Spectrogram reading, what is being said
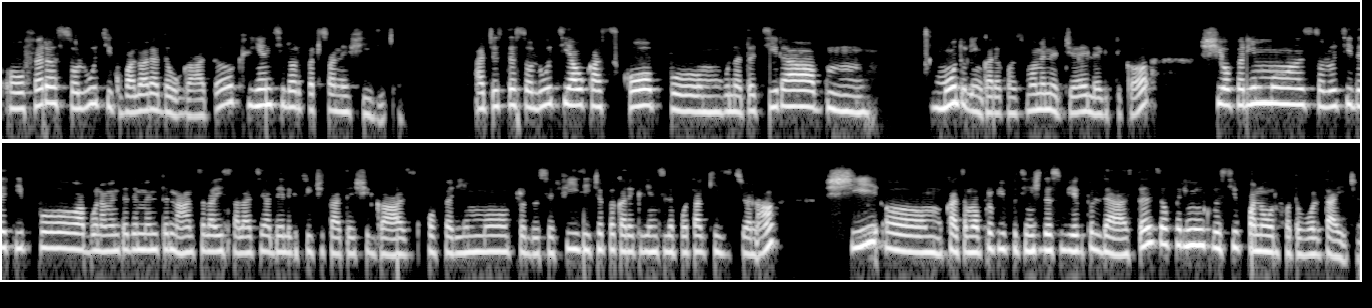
oferă soluții cu valoare adăugată clienților persoane fizice. Aceste soluții au ca scop îmbunătățirea mm, modului în care consumăm energia electrică, și oferim uh, soluții de tip uh, abonamente de mentenanță la instalația de electricitate și gaz, oferim uh, produse fizice pe care clienții le pot achiziționa și, um, ca să mă apropii puțin și de subiectul de astăzi, oferim inclusiv panouri fotovoltaice.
